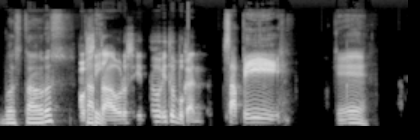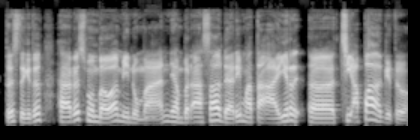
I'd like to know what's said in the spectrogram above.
Bos Taurus. bos Sapi. Taurus itu itu bukan sapi Oke. terus udah gitu harus membawa minuman yang berasal dari mata air eh, Ciapa gitu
